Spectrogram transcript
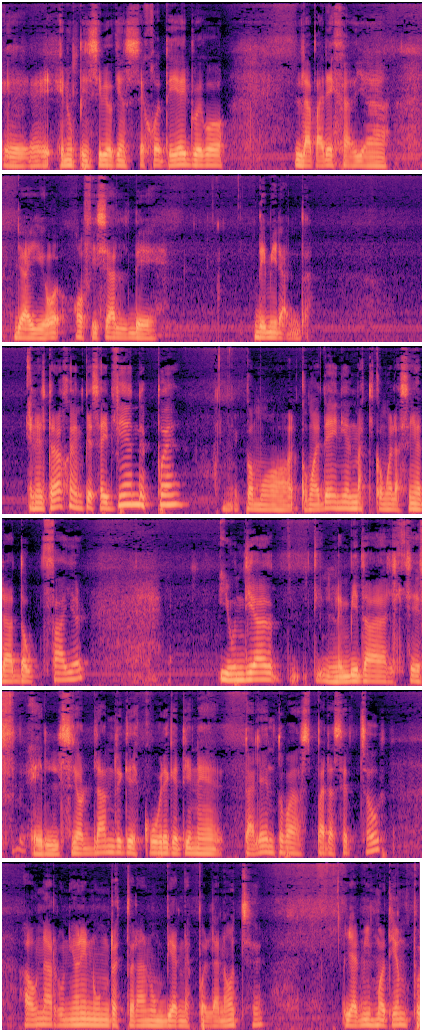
eh, en un principio quien se jotea, y luego la pareja ya, ya oficial de, de Miranda. En el trabajo empieza a ir bien después, como, como Daniel, más que como la señora Fire y un día lo invita al chef, el señor Landry, que descubre que tiene talento para, hacer shows, a una reunión en un restaurante un viernes por la noche. Y al mismo tiempo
